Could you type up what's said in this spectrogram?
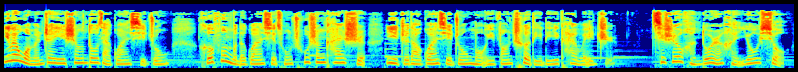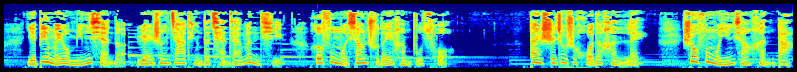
因为我们这一生都在关系中，和父母的关系从出生开始，一直到关系中某一方彻底离开为止。其实有很多人很优秀。也并没有明显的原生家庭的潜在问题，和父母相处的也很不错，但是就是活得很累，受父母影响很大。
